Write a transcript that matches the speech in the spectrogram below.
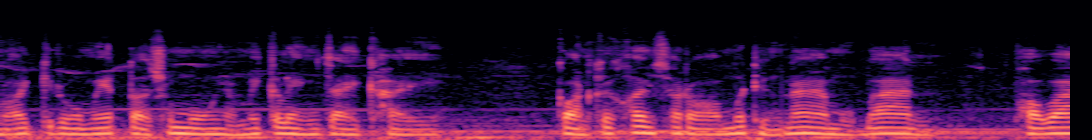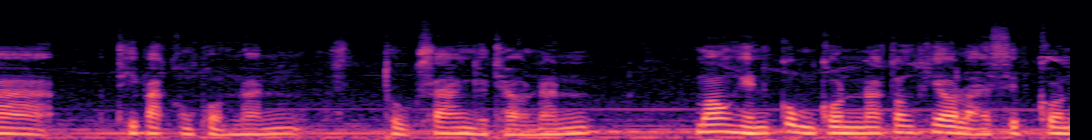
100 กิโลเมตรต่อชั่วโมงอย่างไม่เกรงใจใคร ก่อนค่อยๆชะลอเมื่อถึงหน้าหมู่บ้าน เพราะว่าที่พักของผมนั้นถูกสร้างอยู่แถวนั้น มองเห็นกลุ่มคนนักท่องเที่ยวหลายสิบคน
